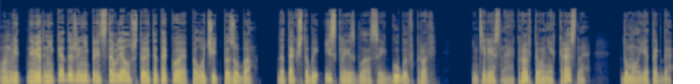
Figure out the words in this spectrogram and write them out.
Он ведь наверняка даже не представлял, что это такое — получить по зубам. Да так, чтобы искры из глаз и губы в кровь. Интересно, а кровь-то у них красная? Думал я тогда.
